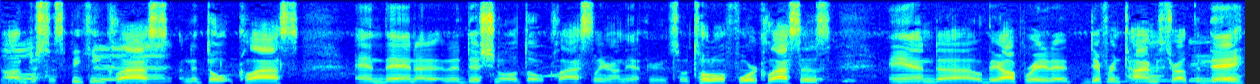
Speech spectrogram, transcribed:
um, just a speaking class, an adult class, and then an additional adult class later on in the afternoon. So a total of four classes, and uh, they operate at different times throughout the day.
